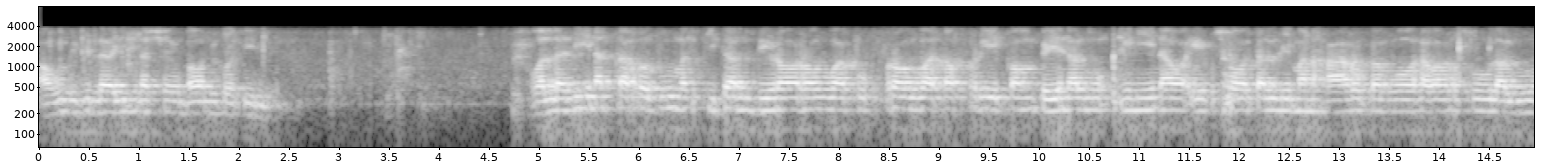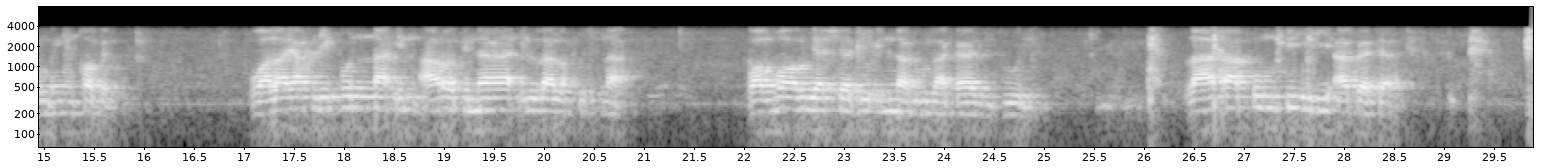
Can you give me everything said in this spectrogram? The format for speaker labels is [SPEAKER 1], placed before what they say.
[SPEAKER 1] أعوذ بالله من الشيطان الرجيم والذين اتخذوا مسجدا ضرارا وكفرا وتفريقا بين المؤمنين وإرشادا لمن حارب الله ورسوله من قبل ولا يحلفن إن أردنا إلا الحسنى والله يشهد إنهم لكاذبون لا تقم فيه أبدا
